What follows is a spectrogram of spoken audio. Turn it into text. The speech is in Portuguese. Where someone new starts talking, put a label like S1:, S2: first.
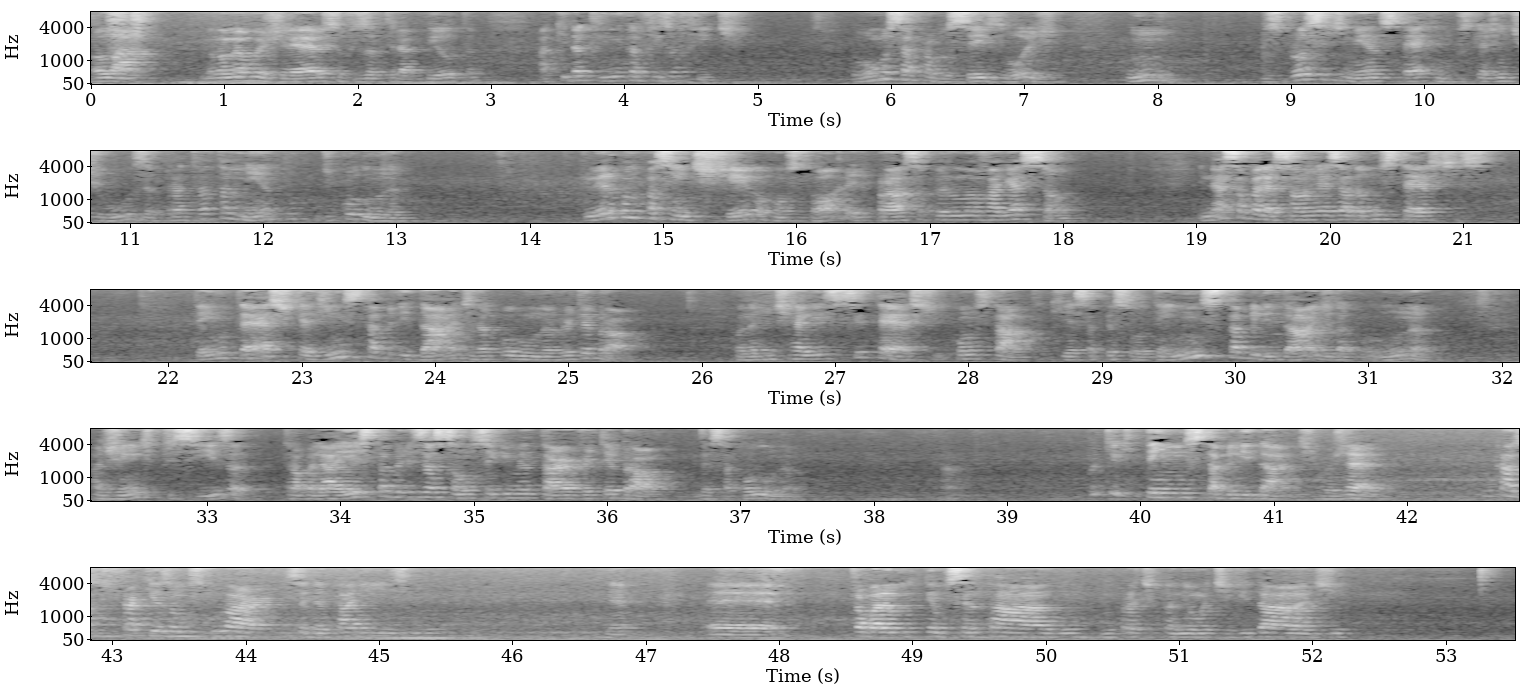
S1: Olá, meu nome é Rogério, sou fisioterapeuta aqui da clínica Fisiofit. Eu vou mostrar para vocês hoje um dos procedimentos técnicos que a gente usa para tratamento de coluna. Primeiro, quando o paciente chega ao consultório, ele passa por uma avaliação. E nessa avaliação é realizado alguns testes. Tem um teste que é de instabilidade da coluna vertebral. Quando a gente realiza esse teste e constata que essa pessoa tem instabilidade da coluna, a gente precisa trabalhar a estabilização segmentar vertebral dessa coluna. Tá? Por que, que tem instabilidade, Rogério? No caso de fraqueza muscular, sedentarismo, né? É, muito tempo sentado, não praticando nenhuma atividade,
